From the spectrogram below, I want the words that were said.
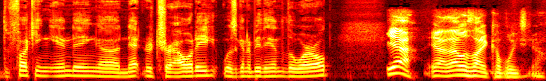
the fucking ending uh, net neutrality was going to be the end of the world? Yeah, yeah, that was like a couple weeks ago.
